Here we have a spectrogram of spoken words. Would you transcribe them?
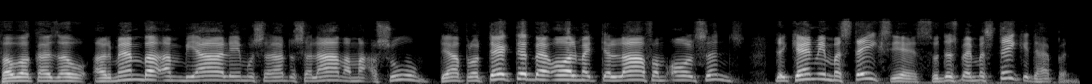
فَوَكَزَوْا Remember, Anbiya alayhi salatu salam are ma'asum. They are protected by Almighty Allah from all sins. There can be mistakes, yes. So just by mistake it happened.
